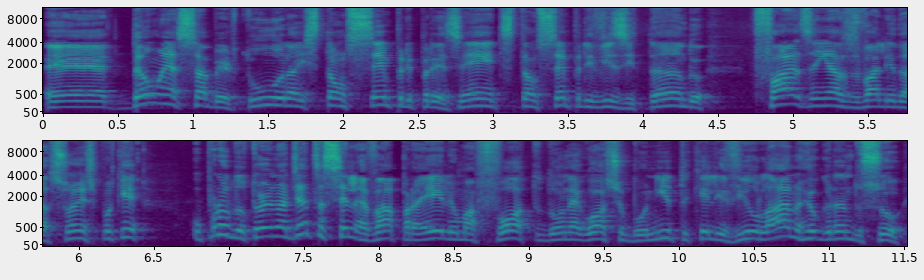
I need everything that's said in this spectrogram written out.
é, dão essa abertura, estão sempre presentes, estão sempre visitando, fazem as validações, porque o produtor não adianta você levar para ele uma foto de um negócio bonito que ele viu lá no Rio Grande do Sul.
